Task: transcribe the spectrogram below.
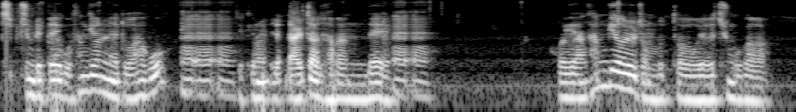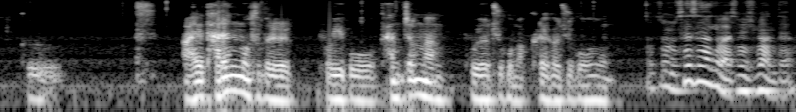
집 준비 빼고 상견례도 하고 에에에 이제 결혼 날짜도 잡았는데 에에 거의 한 3개월 전부터 여자친구가 그 아예 다른 모습을 보이고 단점만 보여주고 막 그래가지고 좀 세세하게 말씀해 주면 안 돼요?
